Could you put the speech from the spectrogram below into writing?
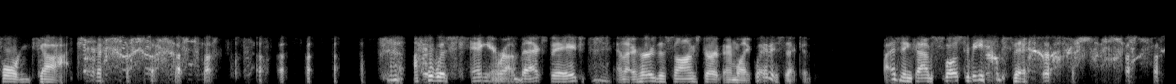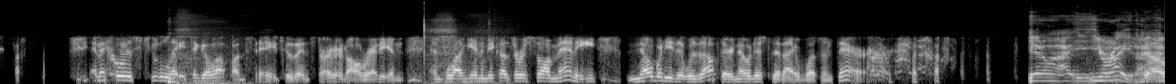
forgot. I was hanging around backstage and I heard the song start and I'm like, wait a second. I think I'm supposed to be up there. and it was too late to go up on stage because I'd started already and and plug in. And because there were so many, nobody that was up there noticed that I wasn't there. you know, I, you're right. So I,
